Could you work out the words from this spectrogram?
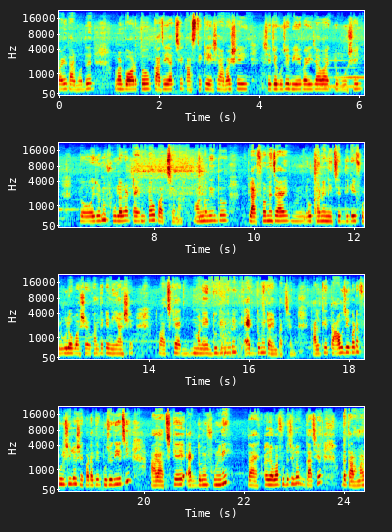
পারি তার মধ্যে আমার বর তো কাজে যাচ্ছে, কাজ থেকে এসে আবার সেই সেজে গুজে বিয়ে বাড়ি যাওয়া একটু বসেই, তো ওই জন্য ফুল আনার টাইমটাও পাচ্ছে না। অন্যদিন তো প্ল্যাটফর্মে যায় ওখানে নিচের দিকেই ফুলগুলো বসে, ওখান থেকে নিয়ে আসে। তো আজকে এক মানে দুদিন ধরে একদমই টাইম পাচ্ছে না। কালকে তাও যে কটা ফুল ছিল, সে কটাতে পুজো দিয়েছি। আর আজকে একদমই ফুল নেই। তা একটা জবা ফুটেছিল গাছে, ওটা তার আমার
